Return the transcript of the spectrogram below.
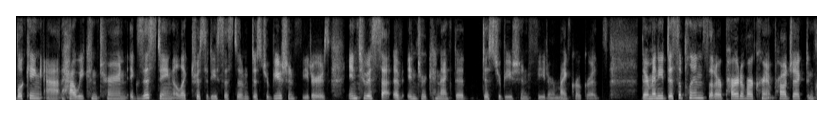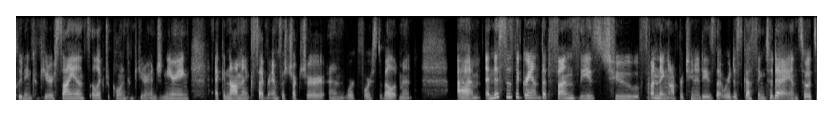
looking at how we can turn existing electricity system distribution feeders into a set of interconnected distribution feeder microgrids. There are many disciplines that are part of our current project, including computer science, electrical and computer engineering, economics, cyber infrastructure, and workforce development. Um, and this is the grant that funds these two funding opportunities that we're discussing today. And so it's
